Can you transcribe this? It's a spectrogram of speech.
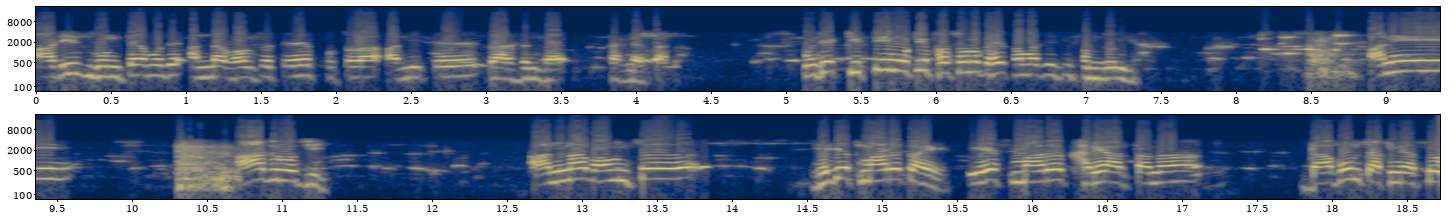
अडीच गुंट्यामध्ये अण्णाभाऊंचं ते पुतळा आणि ते गार्डन करण्यात आलं. म्हणजे किती मोठी फसवणूक आहे समाजाची समजून घ्या. आणि आज रोजी अण्णाभाऊंचं हे जे स्मारक आहे हे स्मारक खऱ्या अर्थानं दाबून टाकण्याचं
